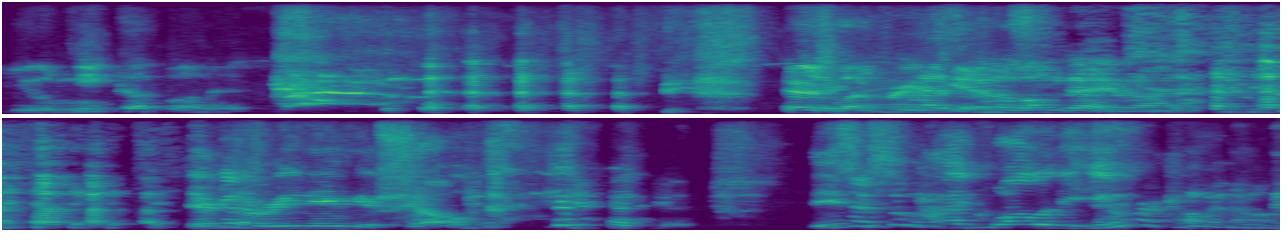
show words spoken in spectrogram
Unique up on it. There's one for your It's been a long day, right? They're gonna rename your show. These are some high quality humor coming out.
